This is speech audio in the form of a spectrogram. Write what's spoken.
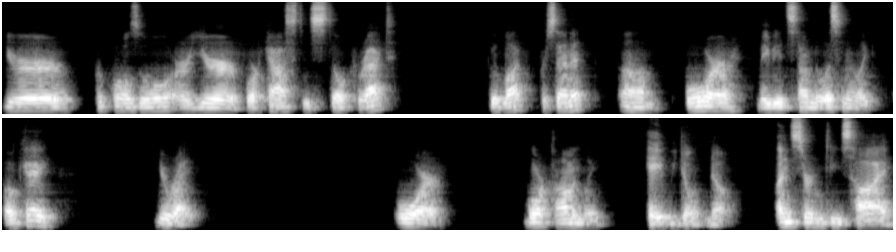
your proposal or your forecast is still correct, good luck, present it. Um, or maybe it's time to listen and like, okay, you're right. Or more commonly, hey, we don't know. Uncertainty is high.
